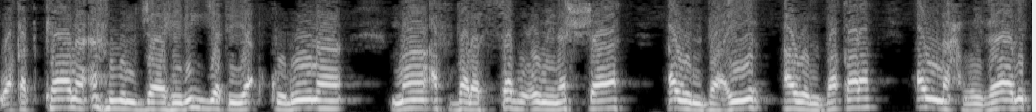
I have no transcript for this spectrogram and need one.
وقد كان أهل الجاهلية يأكلون ما أفضل السبع من الشاه أو البعير أو البقرة أو نحو ذلك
